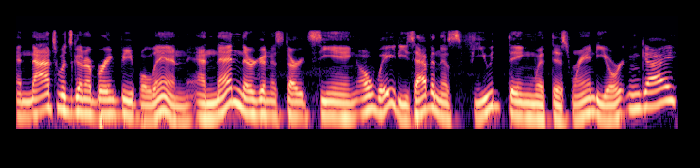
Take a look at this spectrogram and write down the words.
And that's what's going to bring people in. And then they're going to start seeing, oh, wait, he's having this feud thing with this Randy Orton guy.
